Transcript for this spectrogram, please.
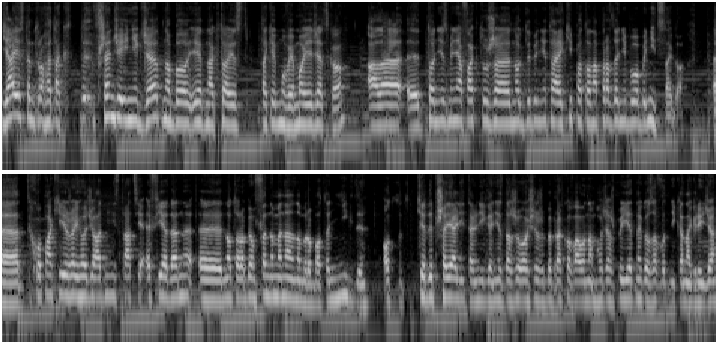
Ja jestem trochę tak wszędzie i nigdzie, no bo jednak to jest, tak jak mówię, moje dziecko. ale y, to nie zmienia faktu, że no, gdyby nie ta ekipa, to naprawdę nie byłoby nic z tego. E, chłopaki, jeżeli chodzi o administrację F1, e, no to robią fenomenalną robotę. Nigdy, od kiedy przejęli tę ligę, nie zdarzyło się, żeby brakowało nam chociażby jednego zawodnika na gridzie.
